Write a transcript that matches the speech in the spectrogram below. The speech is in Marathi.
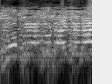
झोपड्यात उठायचं नाही रे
